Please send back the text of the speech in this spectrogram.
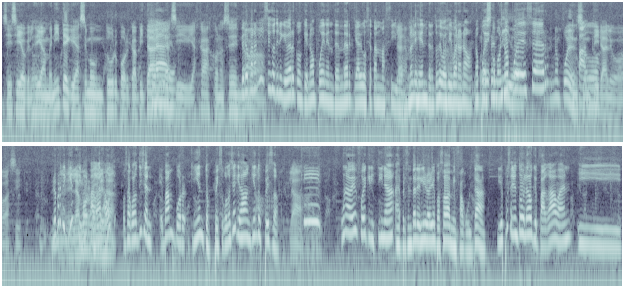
Sí, sí, o que les digan, venite, que hacemos un tour por capital, Claro. así viajás, conocés. Pero no. para mí eso tiene que ver con que no pueden entender que algo sea tan masivo. No les entra. Entonces vos decís, bueno, no, no puede, como no puede ser. No pueden sentir algo así. Pero aparte, El ¿quién te va a amor no pagar? les A da. vos- o sea, cuando te dicen eh, van por 500 pesos, cuando decías que daban 500 pesos. Ah, claro. Una vez fue Cristina a presentar el libro el año pasado a mi facultad. Y después salió en todos lados que pagaban y,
